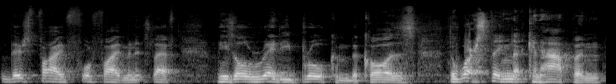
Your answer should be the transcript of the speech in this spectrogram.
there's five, four, five minutes left, he's already broken because the worst thing that can happen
